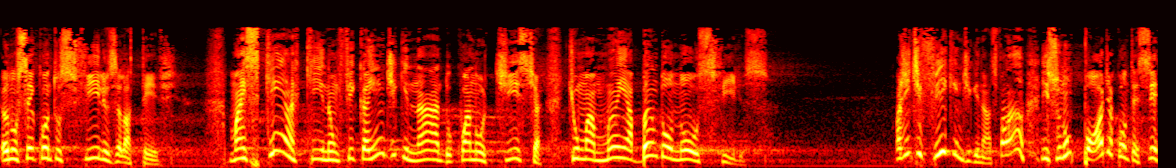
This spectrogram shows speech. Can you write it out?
Eu não sei quantos filhos ela teve. Mas quem aqui não fica indignado com a notícia que uma mãe abandonou os filhos? A gente fica indignado, fala, ah, isso não pode acontecer.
